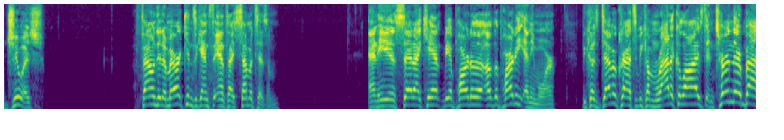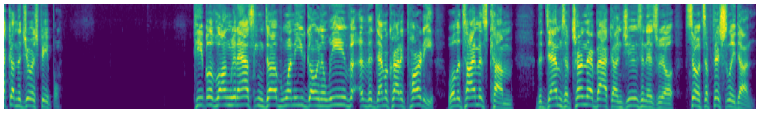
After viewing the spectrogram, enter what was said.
Jewish, founded Americans Against Anti Semitism, and he has said, I can't be a part of the, of the party anymore because Democrats have become radicalized and turned their back on the Jewish people. People have long been asking, Dov, when are you going to leave the Democratic Party? Well, the time has come. The Dems have turned their back on Jews in Israel, so it's officially done.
